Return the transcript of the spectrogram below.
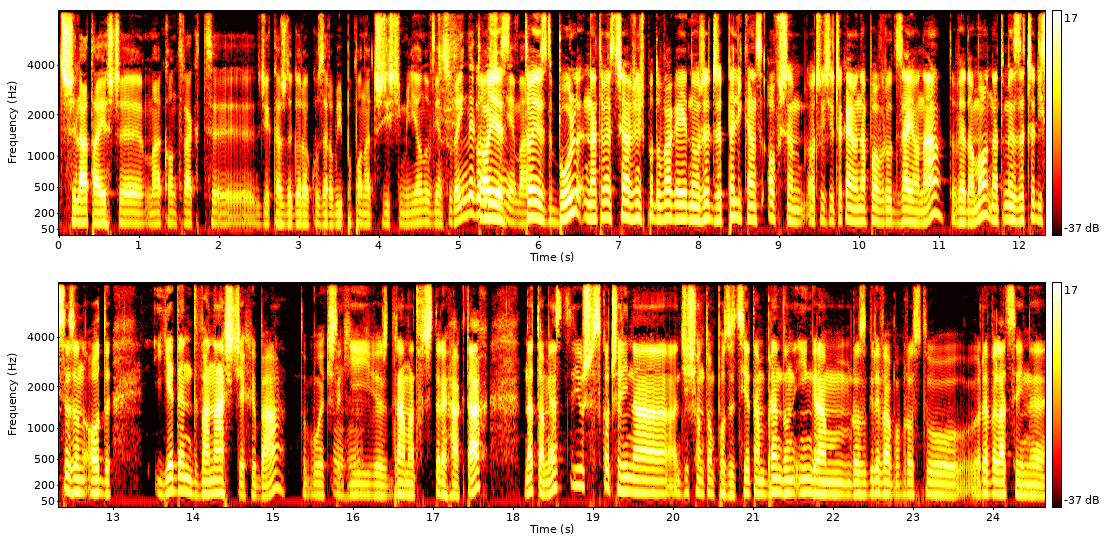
3 lata jeszcze ma kontrakt, y, gdzie każdego roku zarobi po ponad 30 milionów, więc tutaj innego to jest, nie ma. To jest ból, natomiast trzeba wziąć pod uwagę jedną rzecz, że Pelicans owszem, oczywiście czekają na powrót Zajona, to wiadomo, natomiast zaczęli sezon od 1-12 chyba, to był jakiś taki, mhm. wiesz, dramat w czterech aktach. Natomiast już wskoczyli na dziesiątą pozycję. Tam Brandon Ingram rozgrywa po prostu rewelacyjny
